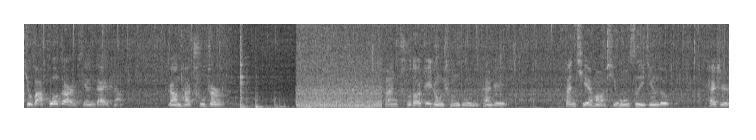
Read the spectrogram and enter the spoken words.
就把锅盖先盖上，让它出汁儿。看出到这种程度，你看这番茄哈，西红柿已经都开始。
